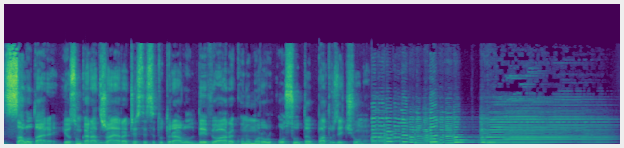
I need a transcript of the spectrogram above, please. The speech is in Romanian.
Salutare! Eu sunt Carat Jair, acesta este tutorialul de vioară cu numărul 141.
